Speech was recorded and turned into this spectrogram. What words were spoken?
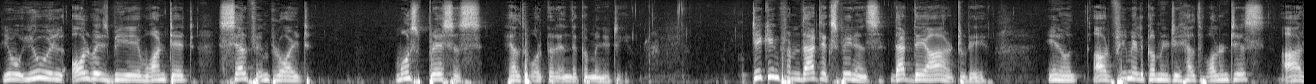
you, you will always be a wanted, self employed, most precious health worker in the community. Taking from that experience that they are today, you know, our female community health volunteers are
